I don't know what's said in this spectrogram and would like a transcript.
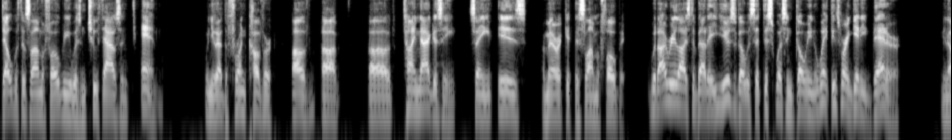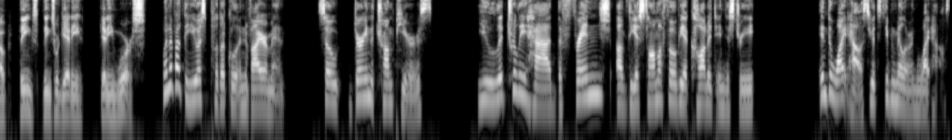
dealt with Islamophobia was in 2010, when you had the front cover of uh, uh, Time magazine saying, Is America Islamophobic? What I realized about eight years ago was that this wasn't going away. Things weren't getting better. You know, things things were getting getting worse. What about the US political environment? So during the Trump years, you literally had the fringe of the Islamophobia cottage industry in the White House. You had Stephen Miller in the White House.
